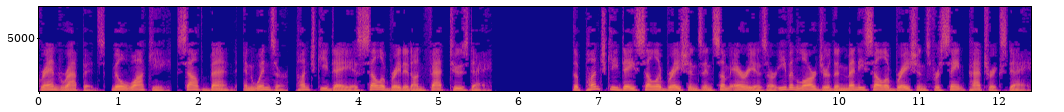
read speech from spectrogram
Grand Rapids, Milwaukee, South Bend, and Windsor, Pączki Day is celebrated on Fat Tuesday. The Pączki Day celebrations in some areas are even larger than many celebrations for St. Patrick's Day.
